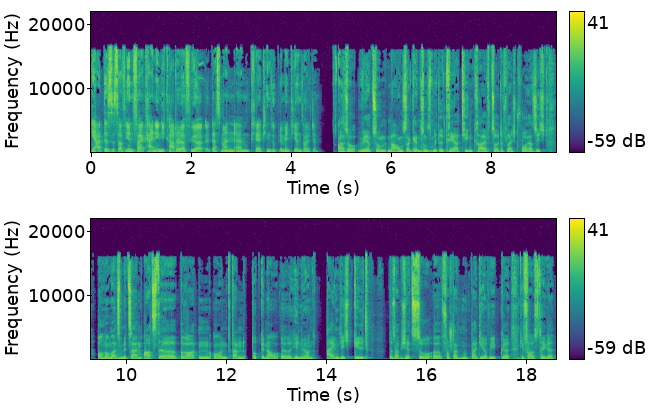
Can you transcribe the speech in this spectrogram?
ja, das ist auf jeden Fall kein Indikator dafür, dass man ähm, Kreatin supplementieren sollte. Also wer zum Nahrungsergänzungsmittel Kreatin greift, sollte vielleicht vorher sich auch nochmals mit seinem Arzt äh, beraten und dann dort genau äh, hinhören. Eigentlich gilt, das habe ich jetzt so äh, verstanden bei dir, Wiebke, die Faustregel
